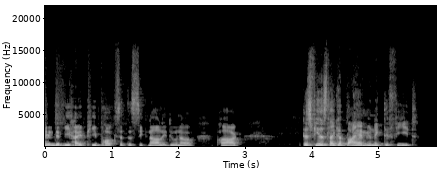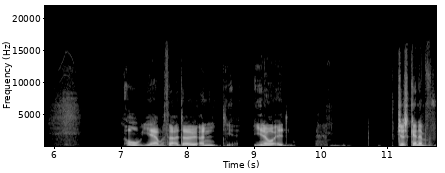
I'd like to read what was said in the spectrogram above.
in the VIP box at the Signal Iduna Park. This feels like a Bayern Munich defeat. Oh yeah, without a doubt, and you know it. Just kind of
